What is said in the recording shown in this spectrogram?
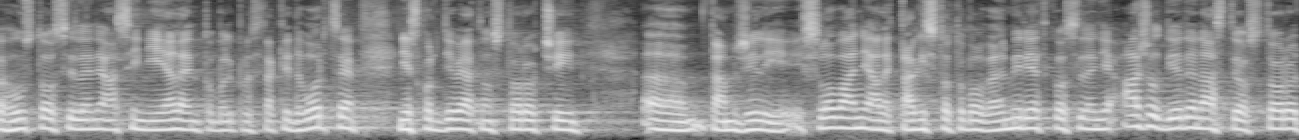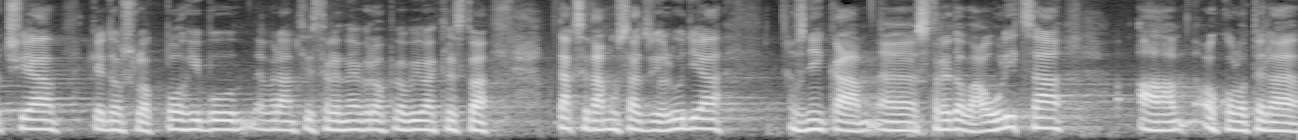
husto osídlené, asi nie len, to boli proste také dvorce. Neskôr v 9. storočí tam žili Slovani, ale takisto to bolo veľmi riedke osídlenie. Až od 11. storočia, keď došlo k pohybu v rámci Strednej Európy obyvateľstva, tak sa tam usadzujú ľudia, vzniká ehm, Stredová ulica a okolo teda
